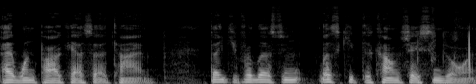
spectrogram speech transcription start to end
at one podcast at a time. Thank you for listening. Let's keep the conversation going.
